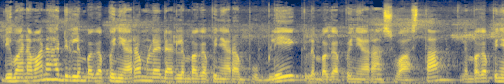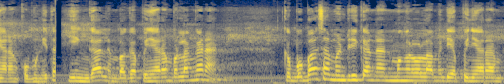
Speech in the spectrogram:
Di mana-mana hadir lembaga penyiaran mulai dari lembaga penyiaran publik, lembaga penyiaran swasta, lembaga penyiaran komunitas, hingga lembaga penyiaran berlangganan. Kebebasan mendirikan dan mengelola media penyiaran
